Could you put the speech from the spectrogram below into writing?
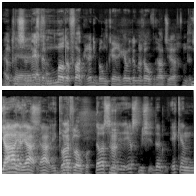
Dat is eh, een echte Duitsland. motherfucker, hè, die Bondkerk. Hebben we het ook nog over gehad, ja. Dat, Ja, ja, ja, ja. Ik, Blijf lopen. Dat was de eerste machine. de- ik en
